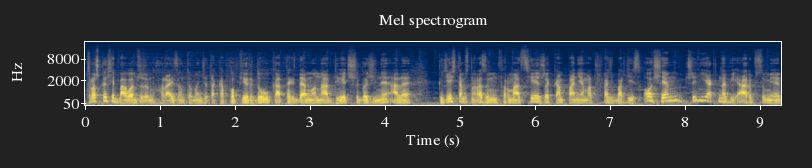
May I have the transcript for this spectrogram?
troszkę się bałem, że ten Horizon to będzie taka popierdółka tech demo na 2-3 godziny, ale gdzieś tam znalazłem informację, że kampania ma trwać bardziej z 8, czyli jak na VR w sumie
